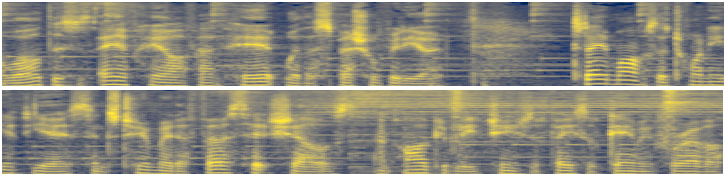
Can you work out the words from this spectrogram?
world, this is AFK Arfath here with a special video. Today marks the 20th year since Tomb Raider first hit shelves and arguably changed the face of gaming forever.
